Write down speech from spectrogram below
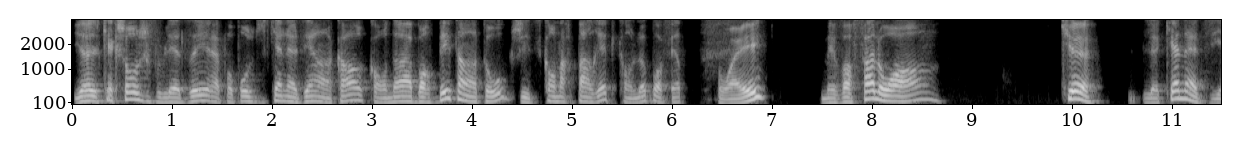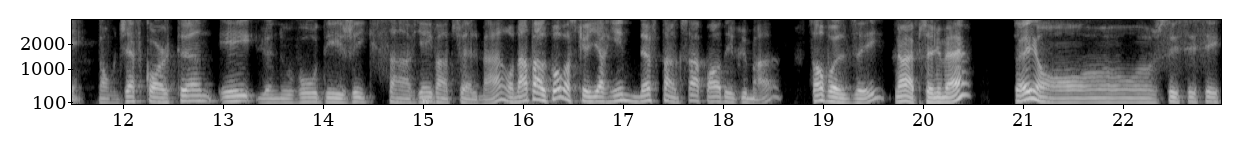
il y a quelque chose que je voulais dire à propos du Canadien encore, qu'on a abordé tantôt. J'ai dit qu'on en reparlerait et qu'on ne l'a pas fait. Oui. Mais il va falloir que le Canadien, donc Jeff Corton et le nouveau DG qui s'en vient éventuellement, on n'en parle pas parce qu'il n'y a rien de neuf tant que ça à part des rumeurs. Ça, on va le dire. Non, absolument. Tu sais, on, c'est- c'est- c'est-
